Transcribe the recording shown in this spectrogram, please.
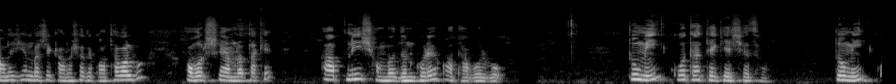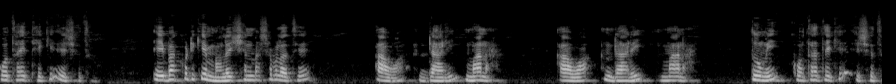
মালয়েশিয়ান ভাষায় কারোর সাথে কথা বলব, অবশ্যই আমরা তাকে আপনি সম্বোধন করে কথা বলব। তুমি কোথা থেকে এসেছ? তুমি কোথায় থেকে এসেছ? এই বাক্যটিকে মালয়েশিয়ান ভাষা বলা আছে আওয়া ডারি মানা আওয়া ডারি মানা তুমি কোথা থেকে এসেছ?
